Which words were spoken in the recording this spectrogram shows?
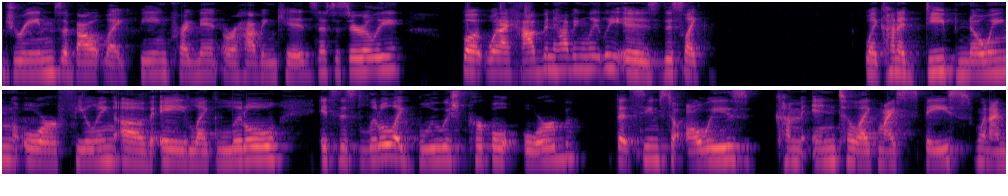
dreams about like being pregnant or having kids necessarily. But what I have been having lately is this like like kind of deep knowing or feeling of a like little it's this little like bluish purple orb that seems to always come into like my space when I'm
